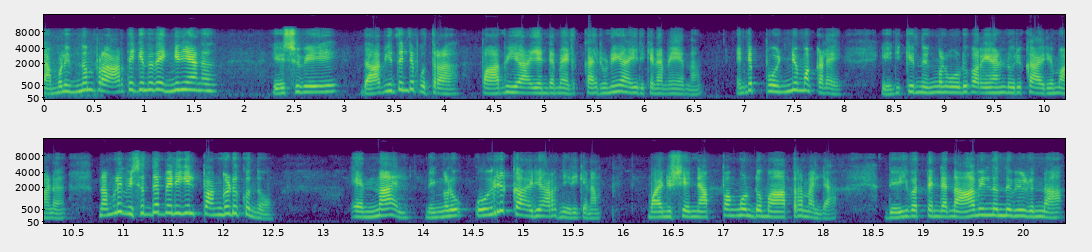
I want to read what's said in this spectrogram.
നമ്മൾ ഇന്നും പ്രാർത്ഥിക്കുന്നത് എങ്ങനെയാണ്? യേശുവേ ദാവീദിന്റെ പുത്ര പാപിയായ എന്റെ മേൽ കരുണയായിരിക്കണമേ എന്ന്. എന്റെ പൊന്നുമക്കളെ എനിക്ക് നിങ്ങളോട് പറയാനുള്ള ഒരു കാര്യമാണ്. നമ്മൾ വിശുദ്ധ ബലിയിൽ പങ്കെടുക്കുന്നു. എന്നാൽ നിങ്ങൾ ഒരു കാര്യം അറിഞ്ഞിരിക്കണം. മനുഷ്യൻ അപ്പം കൊണ്ട് മാത്രമല്ല ദൈവത്തിന്റെ നാവിൽ നിന്ന് വീഴുന്ന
